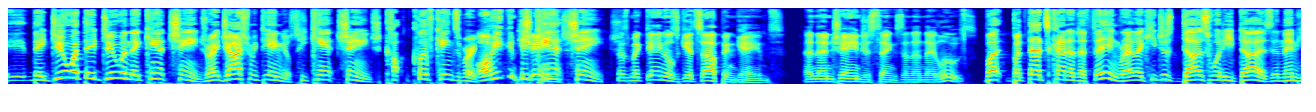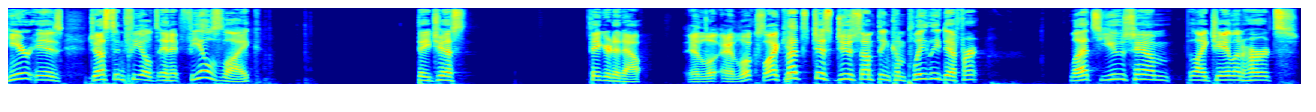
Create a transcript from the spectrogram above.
they do what they do and they can't change, right? Josh McDaniels, he can't change. Cl- Cliff Kingsbury, Oh, he can he change. can't change. Because McDaniels gets up in games and then changes things and then they lose. But but that's kind of the thing, right? Like he just does what he does. And then here is Justin Fields, and it feels like they just figured it out. It, lo- it looks like. Let's just do something completely different. Let's use him like Jalen Hurts.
